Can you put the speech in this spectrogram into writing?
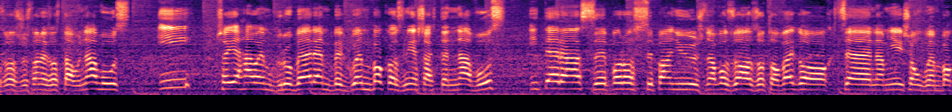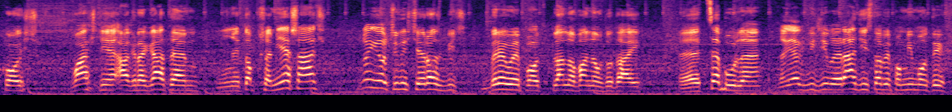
rozrzucony został nawóz i przejechałem gruberem, by głęboko zmieszać ten nawóz. I teraz yy, po rozsypaniu już nawozu azotowego chcę na mniejszą głębokość właśnie agregatem yy, to przemieszać. No i oczywiście rozbić bryły pod planowaną tutaj e, cebulę. No jak widzimy radzi sobie pomimo tych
